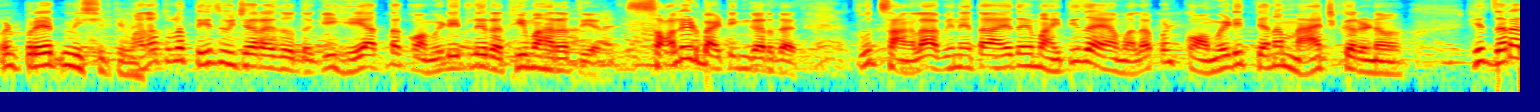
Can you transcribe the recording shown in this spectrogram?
पण प्रयत्न निश्चित केला मला तुला तेच विचारायचं होतं की हे आता कॉमेडीतले रथी महारथी आहेत. सॉलिड बॅटिंग करतायत. तू चांगला अभिनेता आहे हे माहितीच आहे आम्हाला पण कॉमेडीत त्यांना मॅच करणं हे जरा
